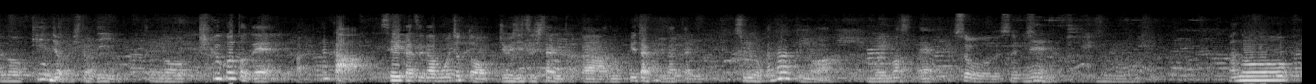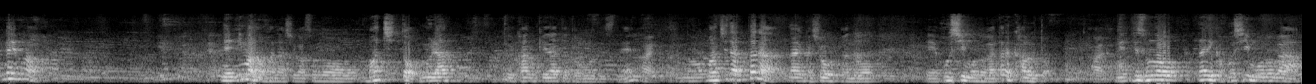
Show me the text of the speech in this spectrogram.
あの近所の人にその聞くことでなんか生活がもうちょっと充実したりとかあの豊かになったりするのかなっていうのは思いますね。そうですね。ね。あのねまあね今のお話はその町と村という関係だったと思うんですね。はい。その町だったら何かしょうあの、えー欲しいものがあったら買うと。はい。ね、でその何か欲しいものが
